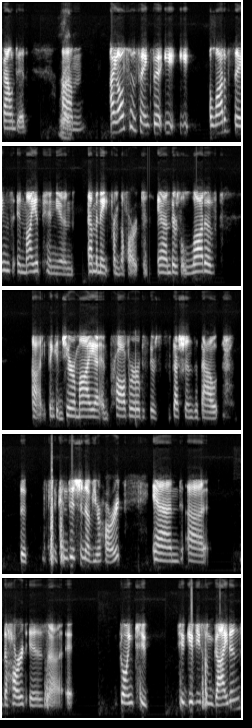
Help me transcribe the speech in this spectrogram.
founded. Right. Um, I also think that y y a lot of things, in my opinion, emanate from the heart, and there's a lot of uh, I think in Jeremiah and Proverbs, there's discussions about the, the condition of your heart, and uh, the heart is uh, going to to give you some guidance.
